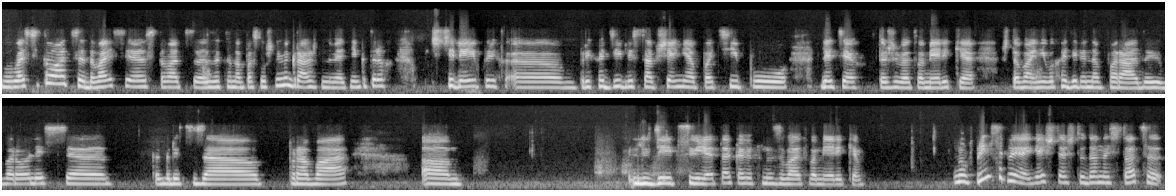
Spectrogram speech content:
была ситуация, давайте оставаться законопослушными гражданами. От некоторых учителей при, э, приходили сообщения по типу для тех, кто живет в Америке, чтобы они выходили на парады и боролись, э, как говорится, за права э, людей цвета, как их называют в Америке. ну, в принципе, я считаю, что данная ситуация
